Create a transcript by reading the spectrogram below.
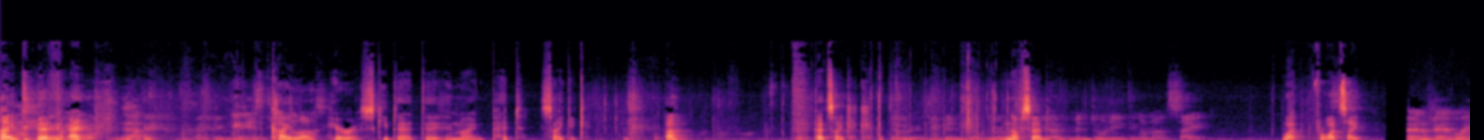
I did it. finally. Kyla Harris. Keep that uh, in mind. Pet psychic. Huh? Pet psychic. Dude, have you been doing, Enough said. You haven't been doing anything on that site? What? For what site? and a family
